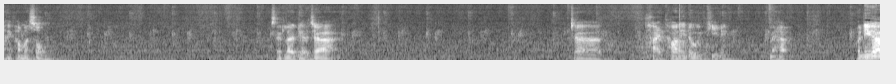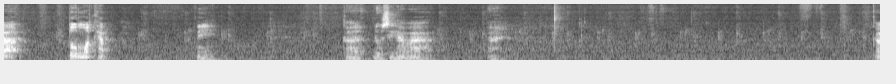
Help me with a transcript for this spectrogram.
ให้เขามาส่ง เสร็จแล้วเดี๋ยวจะ จะถ่ายทอดให้ดูอีกทีหนึ่งนะครับ วันนี้ก็ตู้มดครับ นี่ ก็ดูสิครับว่าอะ ก็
